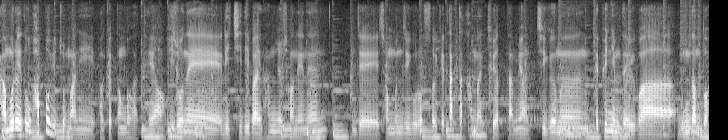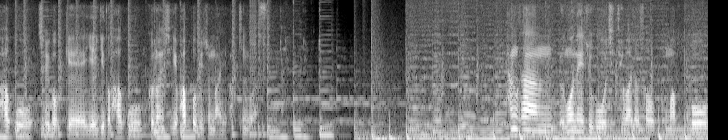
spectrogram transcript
아무래도 화법이 좀 많이 바뀌었던 것 같아요. 기존의 리치 디바인 합류 전에는 이제 전문직으로서 이렇게 딱딱한 말투였다면 지금은 대표님들과 농담도 하고 즐겁게 얘기도 하고 그런 식의 화법이 좀 많이 바뀐 것 같습니다. 항상 응원해주고 지켜봐줘서 고맙고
